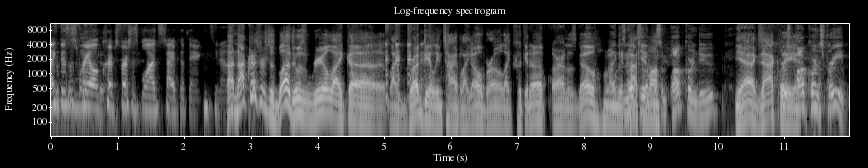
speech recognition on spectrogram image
Like this is real Crips versus Bloods type of things, you know. Uh, not Crips versus Bloods. It was real like uh like drug dealing type. Like, oh, bro, like hook it up. All right, let's go. I Let's can hook you it up along. with some popcorn, dude. Yeah, First exactly. popcorn's free.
